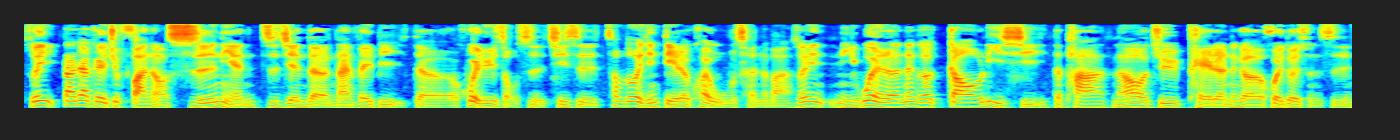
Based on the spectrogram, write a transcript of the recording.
所以大家可以去翻哦，十年之间的南非币的汇率走势，其实差不多已经跌了快五成了吧。所以你为了那个高利息的趴，然后去赔了那个汇兑损失，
